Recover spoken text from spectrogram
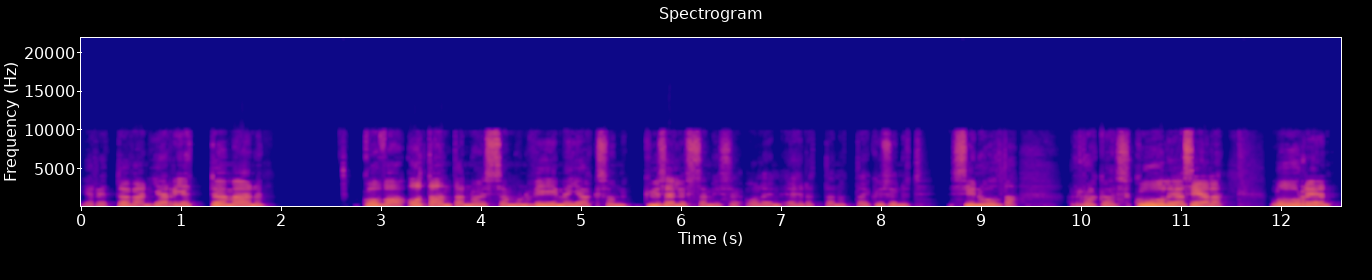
järjettövän, järjettömän kova otanta noissa mun viime jakson kyselyssä, missä olin ehdottanut tai kysynyt sinulta, rakas kuulija siellä luurien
